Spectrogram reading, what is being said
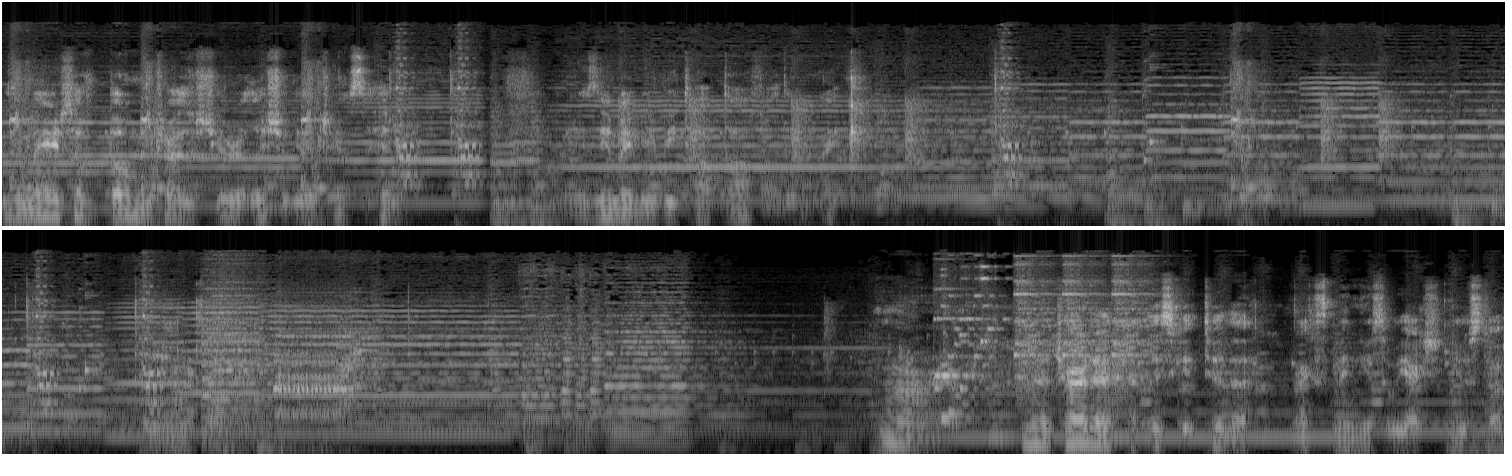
If you mayor of Bowman tries to shoot her, at least you'll get a chance to hit him. And does anybody need to be topped off I'm gonna try to at least get to the next menu so we actually do stuff.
